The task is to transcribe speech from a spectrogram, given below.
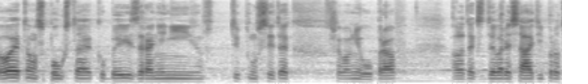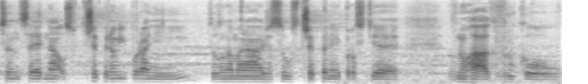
Jo, je tam spousta jakoby zranění, typnu si tak třeba mě oprav, ale tak z 90% se jedná o střepinové poranění, to znamená, že jsou střepiny prostě v nohách, v rukou,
